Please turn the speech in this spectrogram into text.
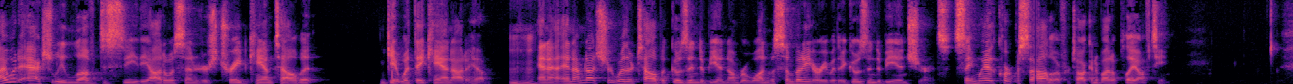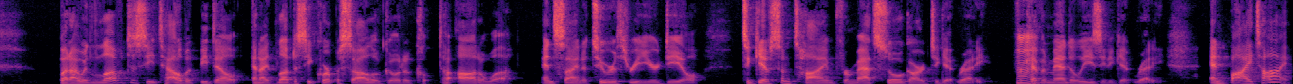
I would actually love to see the Ottawa Senators trade Cam Talbot, get what they can out of him. Mm-hmm. And, I, and I'm not sure whether Talbot goes in to be a number one with somebody or whether he goes in to be insurance. Same way with Korpisalo if we're talking about a playoff team. But I would love to see Talbot be dealt, and I'd love to see Korpisalo go to, to Ottawa and sign a two or three year deal to give some time for Mads Sogaard to get ready, for hmm. Kevin Mandolese to get ready and buy time.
